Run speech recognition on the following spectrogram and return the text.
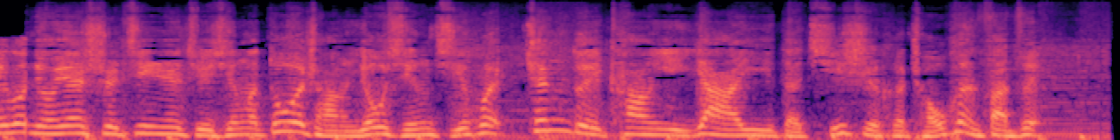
美国纽约市近日举行了多场游行集会针对抗议亚裔的歧视和仇恨犯罪。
